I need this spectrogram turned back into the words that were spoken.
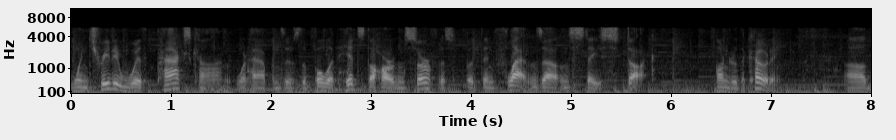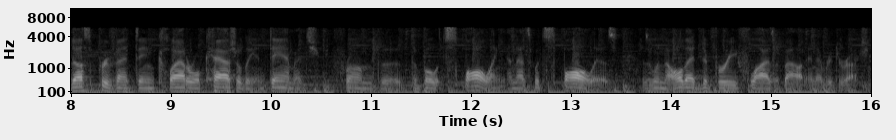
When treated with Paxcon, what happens is the bullet hits the hardened surface, but then flattens out and stays stuck under the coating, uh, thus preventing collateral casualty and damage from the, the bullet spalling, and that's what spall is, is when all that debris flies about in every direction.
